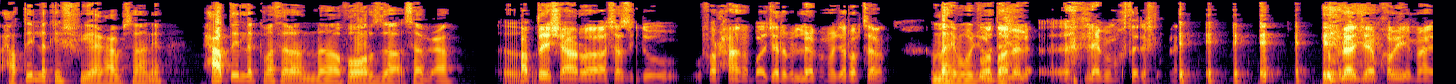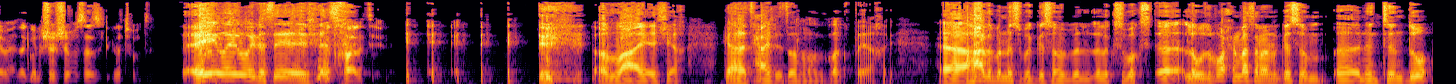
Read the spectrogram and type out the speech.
حاطين لك إيش في ألعاب ثانية؟ حاطين لك مثلا فورزا سبعة. حاطين شعار أساس وفرحان أبغى أجرب اللعبة. ما جربتها؟ ما هي موجودة. وطالع لعبة مختلفة. لا جايب خويه معي بعد. أقول شوف شوف أساس لا تفوت أيوه أيوه بس إيش خالتي والله يا شيخ كانت حاجة ترفع الضغط يا أخي. آه هذا بالنسبة لقسم بال Xbox آه لو نروح مثلا قسم آه Nintendo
